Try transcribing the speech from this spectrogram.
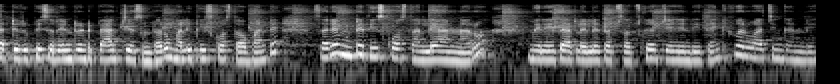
థర్టీ రూపీస్ రెండు రెండు ప్యాక్ చేసి ఉంటారు. మళ్ళీ తీసుకొస్తావా అంటే సరే ఉంటే తీసుకొస్తానులే అన్నారు. మీరైతే అట్లా వెళ్ళేటప్పుడు సబ్స్క్రైబ్ చేయండి. థ్యాంక్ యూ ఫర్ వాచింగ్ అండి.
